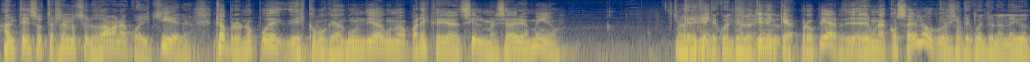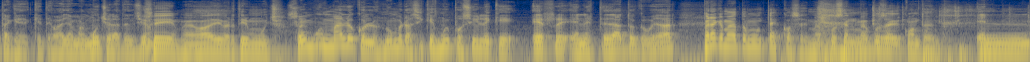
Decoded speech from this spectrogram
antes esos terrenos se los daban a cualquiera. Claro, pero no puede, es como que algún día alguno aparezca y diga, sí, el mercedario es mío. ¿Querés que te cuente me lo tienen que expropiar, es una cosa de loco. ¿Querés eso. que te cuente una anécdota que, que te va a llamar mucho la atención? Sí, me va a divertir mucho. Soy muy malo con los números, así que es muy posible que erre en este dato que voy a dar. Espera que me voy a tomar un té escocés, me puse, me puse contento. En,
